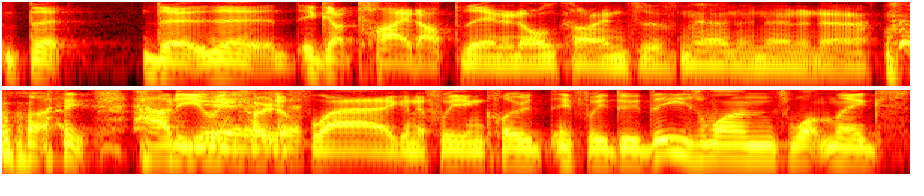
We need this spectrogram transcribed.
But the, the it got tied up then in all kinds of no no no no no. like, how do you Yeah, encode a flag? And if we include if we do these ones, what makes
